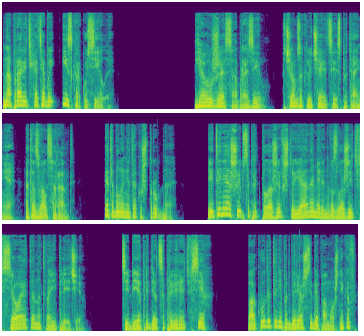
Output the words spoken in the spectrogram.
направить хотя бы искорку силы. «Я уже сообразил, в чем заключается испытание», — отозвался Ранд. «Это было не так уж трудно. И ты не ошибся, предположив, что я намерен возложить все это на твои плечи. Тебе придется проверять всех, покуда ты не подберешь себе помощников,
